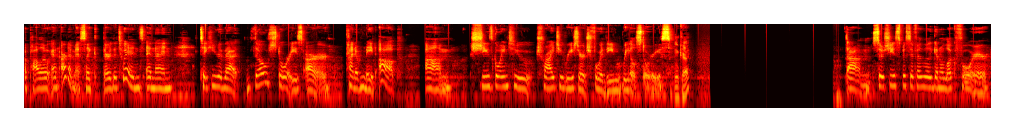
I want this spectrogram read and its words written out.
Apollo and Artemis, like they're the twins, and then to hear that those stories are kind of made up, um, she's going to try to research for the real stories. Okay, Um, so she's specifically going to look for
